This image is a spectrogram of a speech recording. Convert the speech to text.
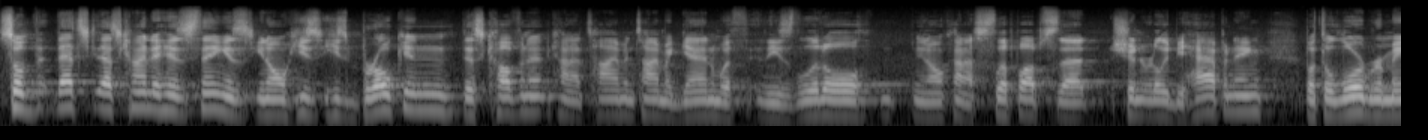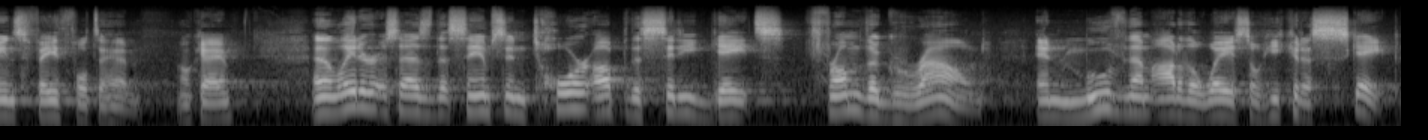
so that's that's kind of his thing is you know he's he's broken this covenant kind of time and time again with these little you know kind of slip ups that shouldn't really be happening, but the Lord remains faithful to him. Okay, and then later it says that Samson tore up the city gates from the ground and moved them out of the way so he could escape.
